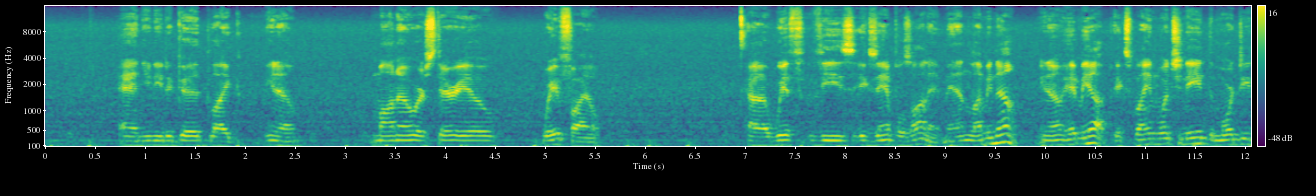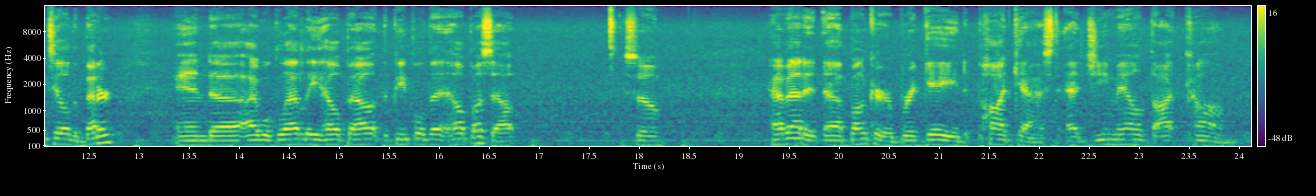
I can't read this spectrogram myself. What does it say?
And you need a good like you know mono or stereo wave file uh, with these examples on it man. Let me know you know hit me up. Explain what you need. The more detail the better. And uh, i will gladly help out the people that help us out. So have at it uh, bunker brigade podcast at gmail.com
